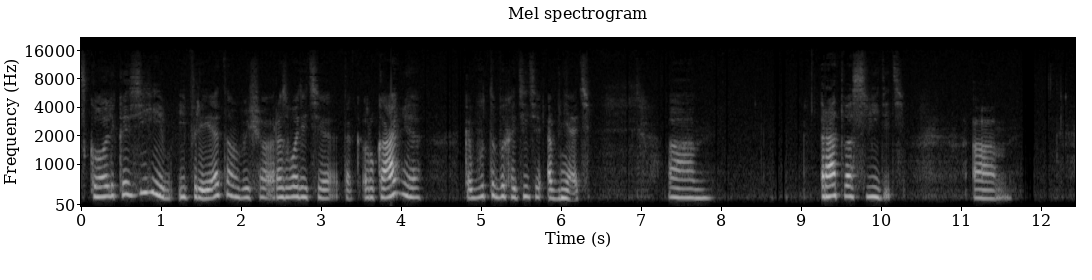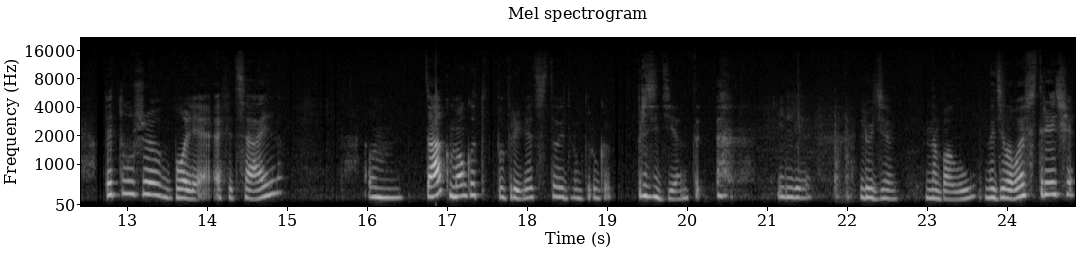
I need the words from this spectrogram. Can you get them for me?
Сколько зим?» И при этом вы еще разводите так руками, как будто бы хотите обнять. Рад вас видеть. Это уже более официально. Так могут поприветствовать друг друга президенты или люди на балу, на деловой встрече.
